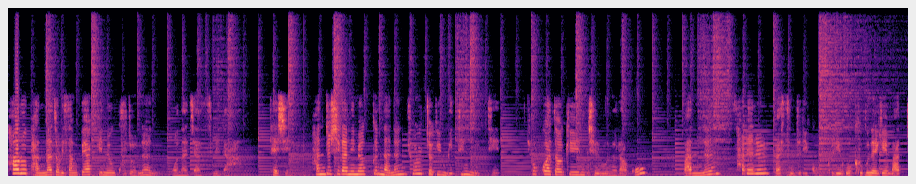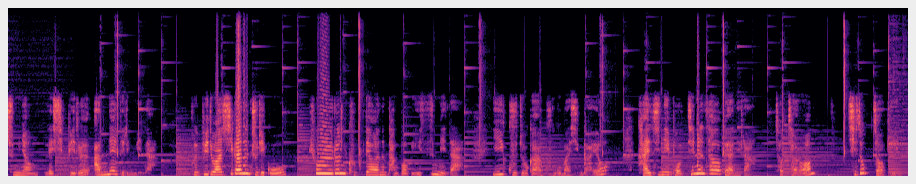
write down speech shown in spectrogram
하루 반나절 이상 빼앗기는 구조는 원하지 않습니다. 대신 한두 시간이면 끝나는 효율적인 미팅 루틴, 효과적인 질문을 하고 맞는 사례를 말씀드리고 그리고 그분에게 맞춤형 레시피를 안내해 드립니다. 불필요한 시간은 줄이고 효율은 극대화하는 방법이 있습니다. 이 구조가 궁금하신가요? 간신히 버티는 사업이 아니라 저처럼 지속적인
